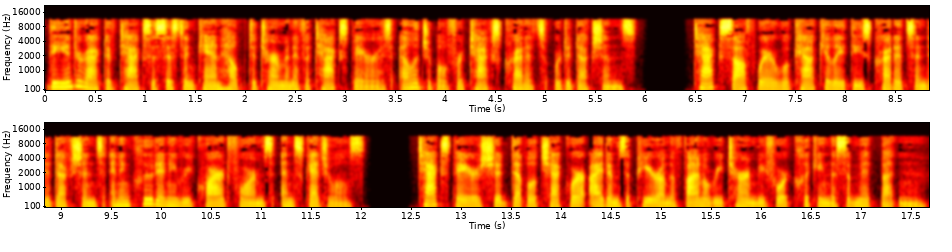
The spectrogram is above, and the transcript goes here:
The Interactive Tax Assistant can help determine if a taxpayer is eligible for tax credits or deductions. Tax software will calculate these credits and deductions and include any required forms and schedules. Taxpayers should double check where items appear on the final return before clicking the Submit button.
